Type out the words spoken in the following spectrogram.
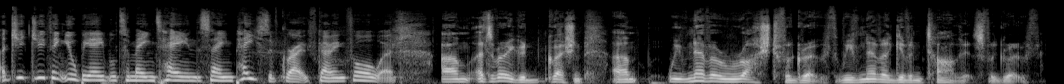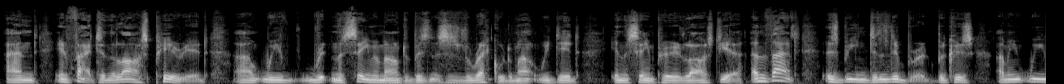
Uh, do, do, you think you'll be able to maintain the same pace of growth going forward? Um, that's a very good question. Um, we've never rushed for growth. We've never given targets for growth. And in fact, in the last period, uh, we've written the same amount of business as the record amount we did in the same period last year. And that has been deliberate because, I mean, we,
